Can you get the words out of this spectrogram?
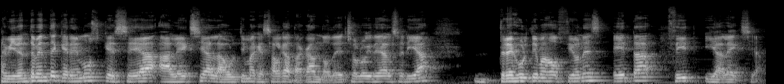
evidentemente queremos que sea Alexia la última que salga atacando. De hecho, lo ideal sería Tres últimas opciones, ETA, Cid y Alexia.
